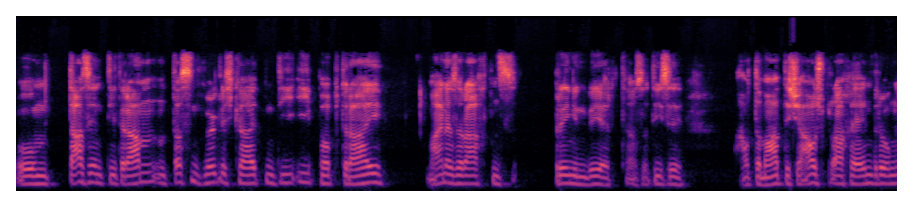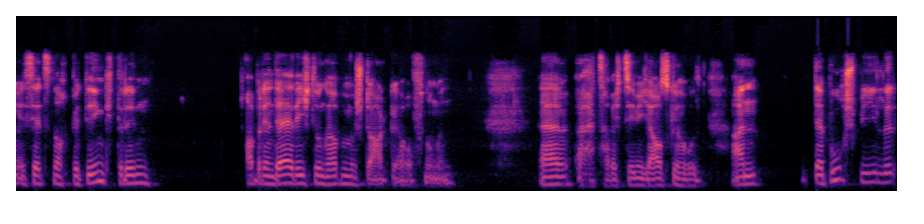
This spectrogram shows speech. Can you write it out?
Und da sind die dran und das sind Möglichkeiten, die EPOP 3 meines Erachtens bringen wird. Also diese automatische Ausspracheänderung ist jetzt noch bedingt drin, aber in der Richtung haben wir starke Hoffnungen. Äh, jetzt habe ich ziemlich ausgeholt. Ein, der Buchspieler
